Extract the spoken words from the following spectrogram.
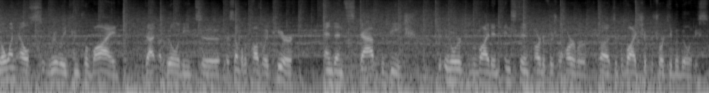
No one else really can provide that ability to assemble the causeway pier and then stab the beach in order to provide an instant artificial harbor uh, to provide ship-to-shore capabilities.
